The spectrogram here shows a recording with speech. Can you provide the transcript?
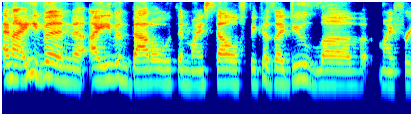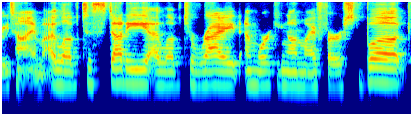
and i even i even battle within myself because i do love my free time. I love to study i love to write i'm working on my first book.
